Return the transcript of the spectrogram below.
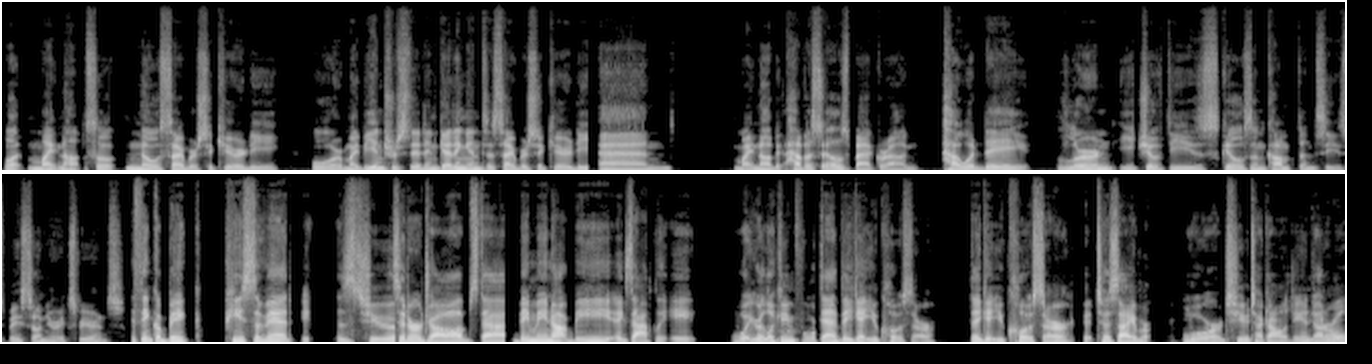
but might not so know cybersecurity or might be interested in getting into cybersecurity and might not have a sales background how would they learn each of these skills and competencies based on your experience? I think a big piece of it is to consider jobs that they may not be exactly what you're looking for. Then they get you closer. They get you closer to cyber or to technology in general.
